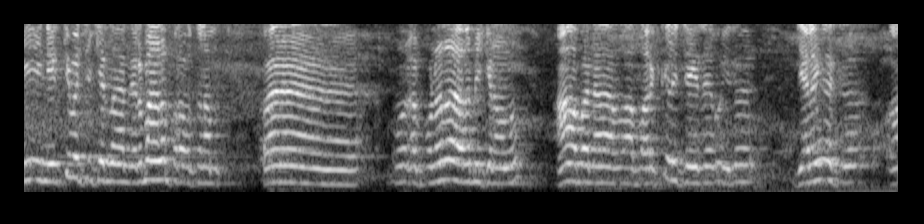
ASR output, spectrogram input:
ഈ നിർത്തിവച്ചിരിക്കുന്ന നിർമ്മാണ പ്രവർത്തനം പുനരാരംഭിക്കണമെന്നും ആ പിന്നെ വർക്കുകൾ ചെയ്ത് ഇത് ജനങ്ങൾക്ക് ആ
